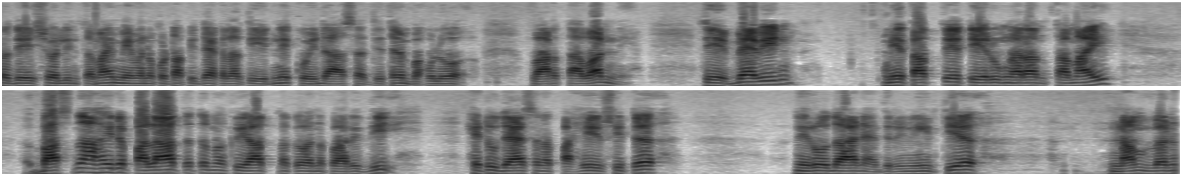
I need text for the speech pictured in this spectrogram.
ප්‍රදේශවලින් තමයි මේ වෙනකොට අපි දැකලා තියෙන්නේ කොයිඩ ආසාදිතයන් බහුලව වාර්තා වන්නේ. ඉතින් බැවින් මේ தત્ත්වයේ තේරුම් අරන් තමයි බස්නාහිර පළාතටම ක්‍රියාත්මක වන පරිදි හෙට උදෑසන 5 සිට නිරෝධායන ඇඳිරි නීතිය නම් වන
